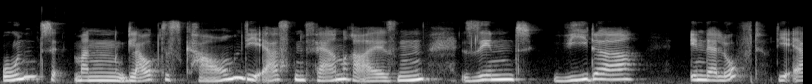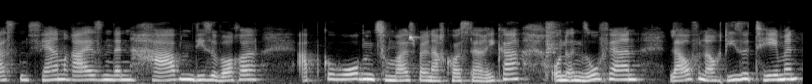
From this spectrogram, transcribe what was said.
Und man glaubt es kaum, die ersten Fernreisen sind wieder in der Luft. Die ersten Fernreisenden haben diese Woche abgehoben, zum Beispiel nach Costa Rica. Und insofern laufen auch diese Themen,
